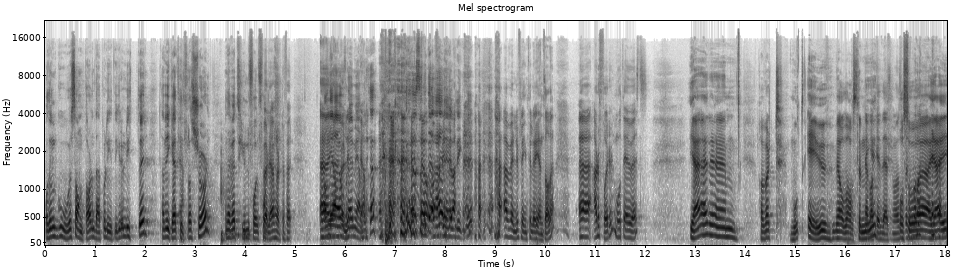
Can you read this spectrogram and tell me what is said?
Og den gode samtalen der politikere lytter. Der vi ikke er til for oss sjøl, men der vi er til for folk. Føler jeg har hørt det før. Det Eh, er jo fordi jeg mener ja. det. så det er helt riktig. Jeg er veldig flink til å gjenta det. Eh, Er du for eller mot E EØS? Jeg er, eh, har vært mot EU ved alle Det avstemninger. det Og så eh, jeg,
